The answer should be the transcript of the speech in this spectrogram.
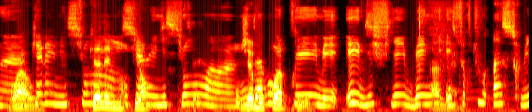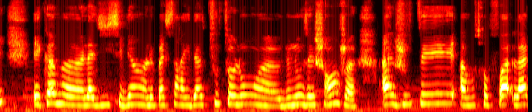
Amen. Waouh. Quelle émission. Quelle émission. Quelle émission. euh, J'ai nous beaucoup avons appris. été mais, édifiés, bénis Amen. et surtout instruits. Et comme euh, l'a dit si bien le pasteur Aïda tout au long euh, de nos échanges, ajoutez à votre foi la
